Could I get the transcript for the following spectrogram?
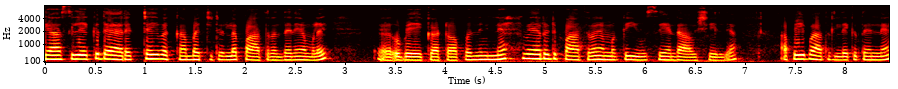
ഗ്യാസിലേക്ക് ഡയറക്റ്റായി വെക്കാൻ പറ്റിയിട്ടുള്ള പാത്രം തന്നെ നമ്മൾ ഉപയോഗിക്കാം കേട്ടോ അപ്പോൾ പിന്നെ വേറൊരു പാത്രം നമുക്ക് യൂസ് ചെയ്യേണ്ട ആവശ്യമില്ല. അപ്പോൾ ഈ പാത്രത്തിലേക്ക് തന്നെ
